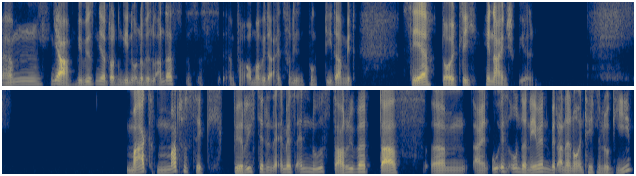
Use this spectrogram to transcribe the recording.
Ähm, ja, wir wissen ja, dort gehen die Uhren 'n bisschen anders. Das ist einfach auch mal wieder eins von diesen Punkten, die damit sehr deutlich hineinspielen. Mark Matuszek berichtet in der MSN News darüber, dass, ähm, ein US-Unternehmen mit einer neuen Technologie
